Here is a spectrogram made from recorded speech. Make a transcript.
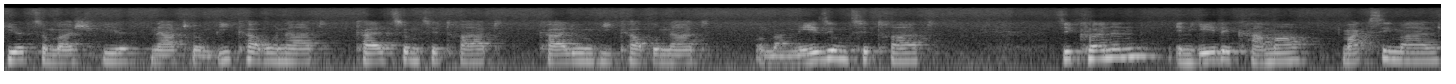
Hier zum Beispiel Natriumbicarbonat, Calciumcitrat, Kaliumbicarbonat und Magnesiumcitrat. Sie können in jede Kammer maximal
